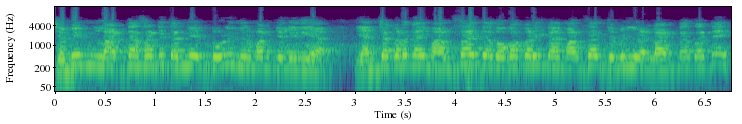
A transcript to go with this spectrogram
जमीन लाटण्यासाठी त्यांनी एक टोळी निर्माण केलेली आहे. यांच्याकडे काही माणसं आहेत त्या दोघांकडे काही माणसं आहेत जमीन लाटण्यासाठी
